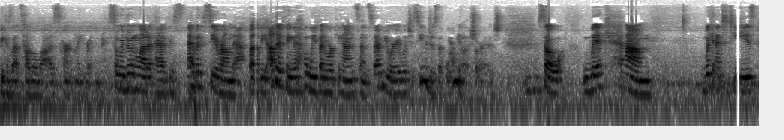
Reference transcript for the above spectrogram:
Because that's how the law is currently written. So we're doing a lot of advocacy around that. But the other thing that we've been working on since February, which is huge, is the formula shortage. Mm-hmm. So WIC, um, WIC entities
